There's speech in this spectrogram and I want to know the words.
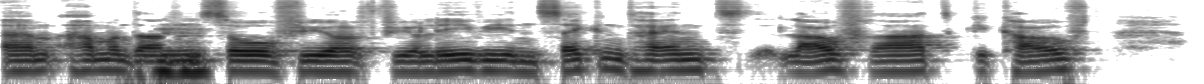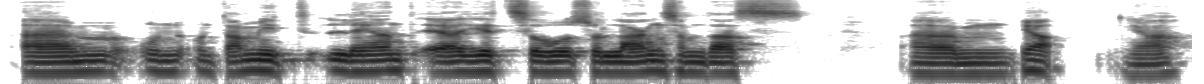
ähm, haben wir dann Mhm. so für, für Levi ein Secondhand-Laufrad gekauft. Ähm, und, und damit lernt er jetzt so, so langsam das, ähm, Ja. ja,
